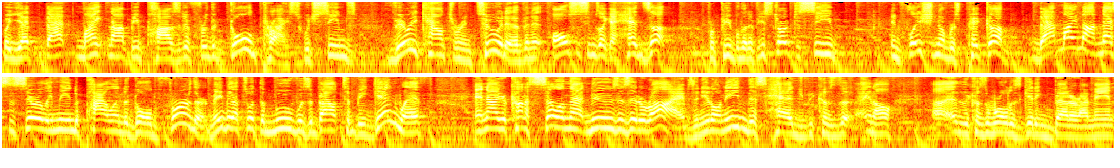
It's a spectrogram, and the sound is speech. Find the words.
but yet that might not be positive for the gold price, which seems very counterintuitive. And it also seems like a heads up for people that if you start to see inflation numbers pick up, that might not necessarily mean to pile into gold further. Maybe that's what the move was about to begin with. And now you're kind of selling that news as it arrives, and you don't need this hedge because the you know uh, because the world is getting better. I mean,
